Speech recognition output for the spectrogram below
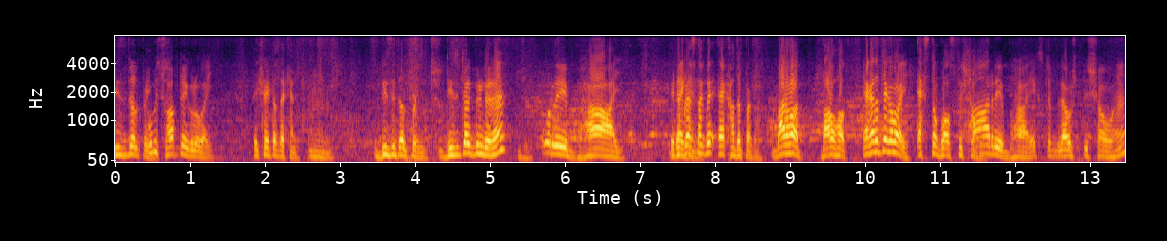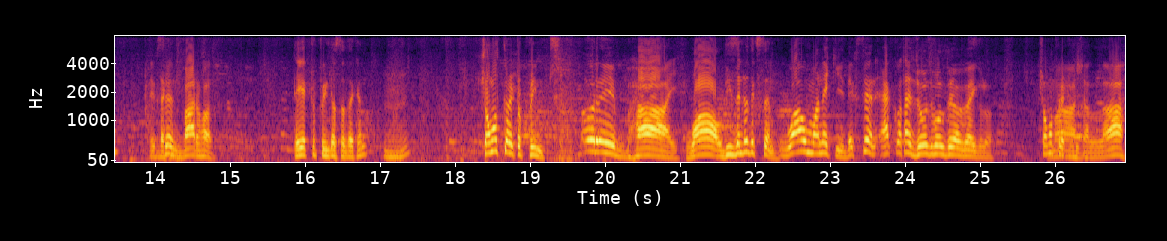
ডিজিটাল প্রিন্ট খুবই সফট এগুলো ভাই। এই শাড়িটা দেখেন। ডিজিটাল প্রিন্ট ডিজিটাল প্রিন্টার হ্যাঁ? ওরে ভাই। এটা প্রাইস থাকবে এক হাজার টাকা। বারো হাত? বারো হাত। এক হাজার টাকা ভাই? এক্সট্রা ব্লাউজ পিস সহ। আরে ভাই এক্সট্রা ব্লাউজ পিস সহ হ্যাঁ? দেখছেন বারো হাত। এই একটা প্রিন্ট আছে দেখেন। চমৎকার একটা প্রিন্ট ওরে ভাই। ওয়াও ডিজাইনটা দেখছেন? ওয়াও মানে কি? দেখছেন? এক কথায় জোজ বলতে হবে ভাই এগুলো। চমৎকার। মাশাল্লাহ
